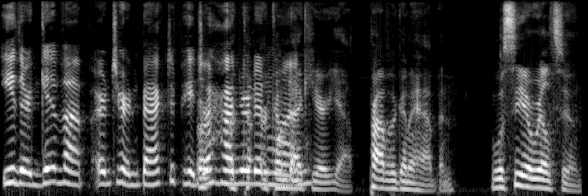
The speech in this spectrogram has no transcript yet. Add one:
either give up or turn back to page Or, or, or come back here. Yeah, probably going to happen. We'll see you real soon.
